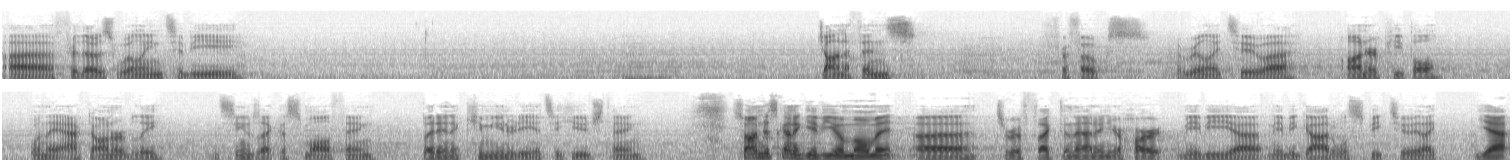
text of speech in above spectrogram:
uh, for those willing to be Jonathans for folks willing to uh, honor people when they act honorably. It seems like a small thing, but in a community, it's a huge thing. So I'm just going to give you a moment uh, to reflect on that in your heart. Maybe, uh, maybe God will speak to you. Like, yeah,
